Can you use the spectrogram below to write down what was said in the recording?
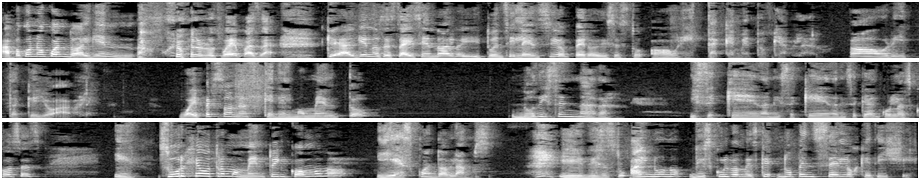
¿A poco no cuando alguien, bueno, nos puede pasar, que alguien nos está diciendo algo y tú en silencio, pero dices tú, ahorita que me toque hablar, ahorita que yo hable? O hay personas que en el momento no dicen nada y se quedan y se quedan y se quedan con las cosas y surge otro momento incómodo y es cuando hablamos. Y dices tú, ay, no, no, discúlpame, es que no pensé lo que dije.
